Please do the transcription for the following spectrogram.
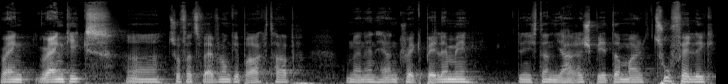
Ryan, Ryan Giggs äh, zur Verzweiflung gebracht habe und einen Herrn Craig Bellamy, den ich dann Jahre später mal zufällig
